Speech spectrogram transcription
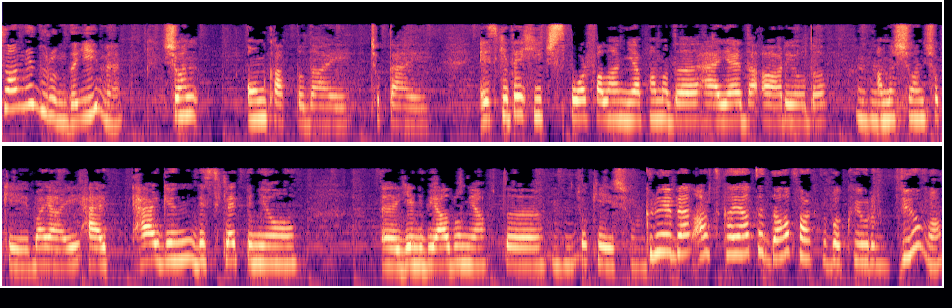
Şu an ne durumda iyi mi? Şu an 10 katlı daha iyi. Çok daha iyi. Eskide hiç spor falan yapamadı. Her yerde ağrıyordu. Ama şu an çok iyi. Bayağı iyi. Her, her gün bisiklet biniyor. Ee, yeni bir albüm yaptı. Çok iyi şu an. Chloe ben artık hayata daha farklı bakıyorum diyor mu?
